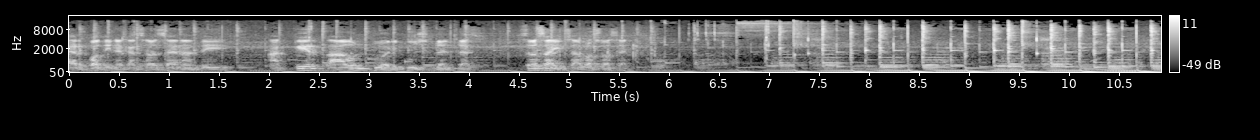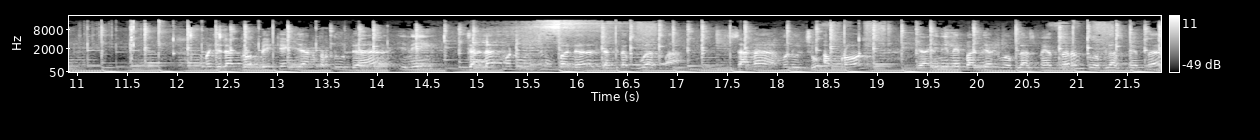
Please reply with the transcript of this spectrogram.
airport ini akan selesai nanti akhir tahun 2019. Selesai, insya Allah selesai. menjelang groundbreaking yang tertunda, ini jalan menuju bandara sudah kita buat Pak. Di sana menuju apron, ya ini lebarnya 12 meter, 12 meter.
